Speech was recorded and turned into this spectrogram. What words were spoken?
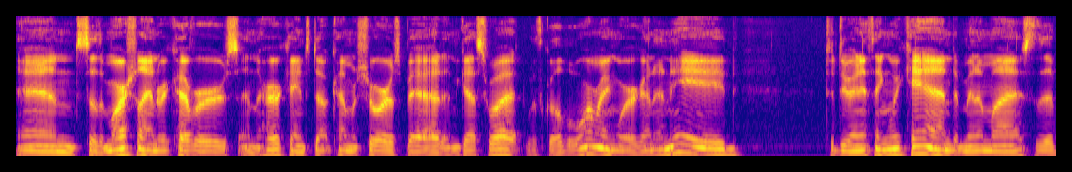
and so the marshland recovers and the hurricanes don't come ashore as bad. And guess what? With global warming, we're going to need to do anything we can to minimize the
